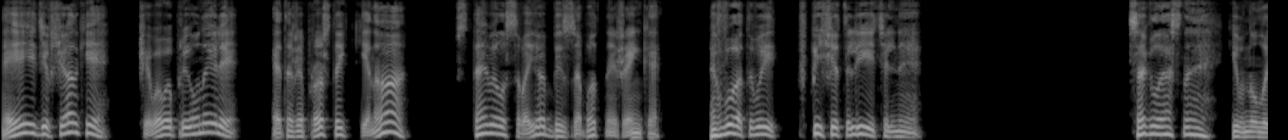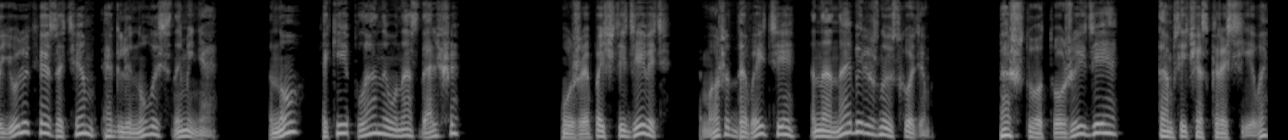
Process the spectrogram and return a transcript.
«Эй, девчонки, чего вы приуныли? Это же просто кино!» — вставил свое беззаботный Женька. «Вот вы впечатлительные!» «Согласна», — кивнула Юлика, затем оглянулась на меня. «Ну, какие планы у нас дальше?» «Уже почти девять. Может, давайте на набережную сходим?» «А что, тоже идея? Там сейчас красиво».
